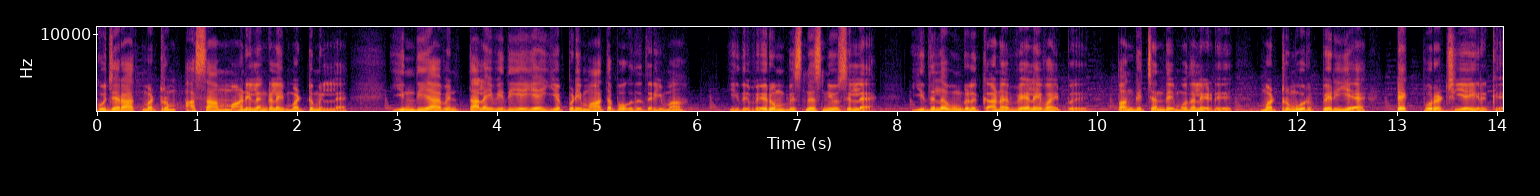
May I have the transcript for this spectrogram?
குஜராத் மற்றும் அசாம் மாநிலங்களை மட்டுமில்ல இந்தியாவின் தலைவிதியையே எப்படி மாத்தப் போகுது தெரியுமா? இது வெறும் பிசினஸ் நியூஸ் இல்ல. இதுல உங்களுக்கான வேலைவாய்ப்பு பங்குச்சந்தை முதலீடு மற்றும் ஒரு பெரிய டெக் புரட்சியே இருக்கு.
